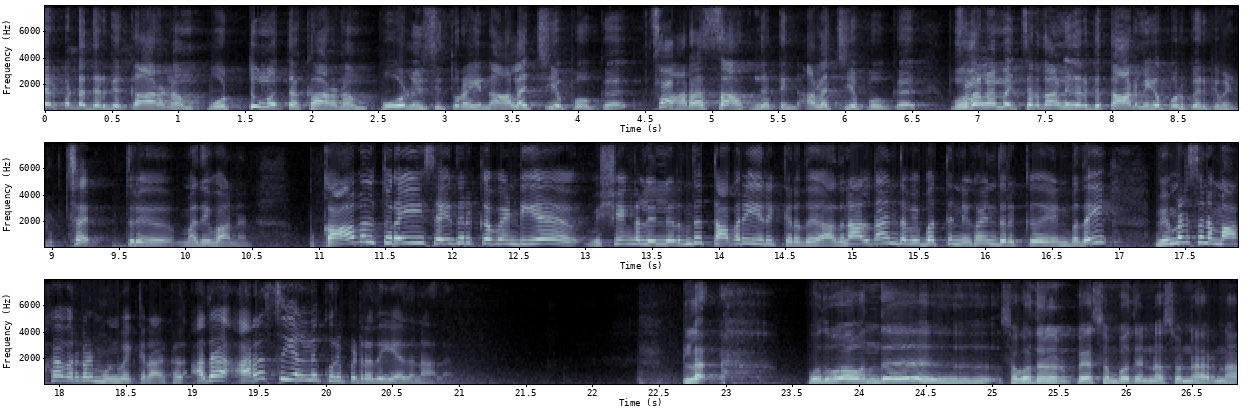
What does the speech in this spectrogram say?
ஏற்பட்டதற்கு காரணம் ஒட்டுமொத்த காரணம் போலீஸ் துறையின் அலட்சிய போக்கு. அரசாங்கத்தின் அலட்சிய போக்கு. முதலமைச்சர் தான் இதற்கு தார்மீக பொறுப்பு இருக்க வேண்டும். சரி திரு மதிவாணன். காவல்துறை செய்திருக்க வேண்டிய விஷயங்களிலிருந்து தவறி இருக்கிறது. அதனால் தான் இந்த விபத்து நிகழ்ந்திருக்கு என்பதை விமர்சனமாக அவர்கள் முன்வைக்கிறார்கள். அதை அரசியல்னு குறிப்பிடுறது எதனால? இல்லை பொதுவாக வந்து சகோதரர் பேசும்போது என்ன சொன்னார்னா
